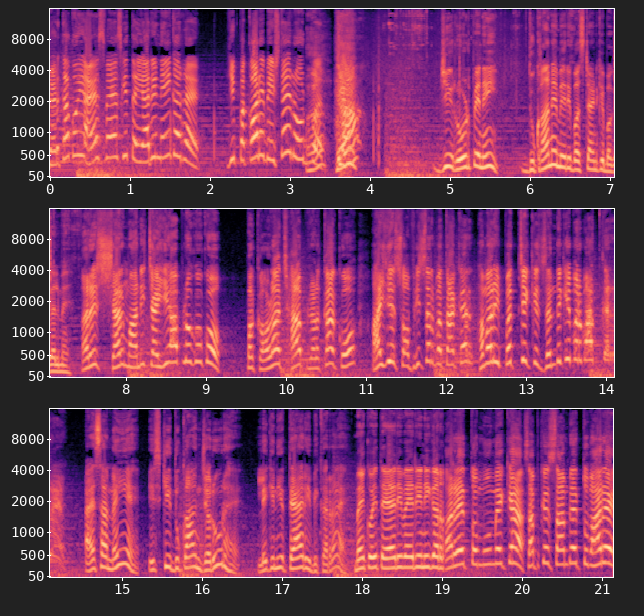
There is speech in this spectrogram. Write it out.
लड़का कोई आयस वायस की तैयारी नहीं कर रहा है। ये पकौड़े बेचता है रोड पर। क्या? जी रोड पे नहीं। दुकान है मेरे बस स्टैंड के बगल में। अरे शर्म आनी चाहिए आप लोगों को। पकौड़ा छाप लड़का को आईएएस ऑफिसर बताकर हमारी बच्चे की ज़िंदगी बर्बाद कर रहे हैं। ऐसा नहीं है। इसकी दुकान ज़रूर है। लेकिन ये तैयारी भी कर रहा है। मैं कोई तैयारी वैयारी नहीं कर रहा। अरे तो मुँह में क्या? सबके सामने तुम्हारे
